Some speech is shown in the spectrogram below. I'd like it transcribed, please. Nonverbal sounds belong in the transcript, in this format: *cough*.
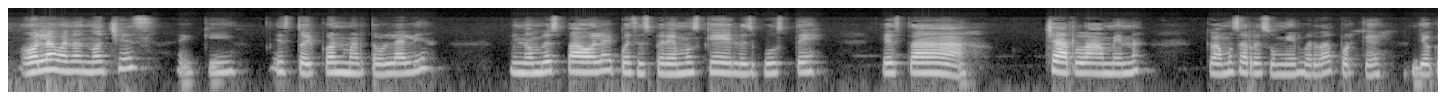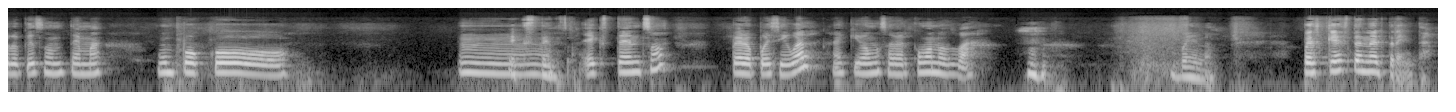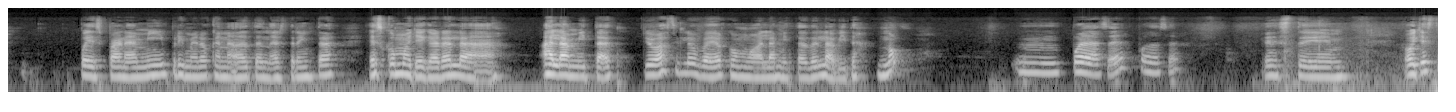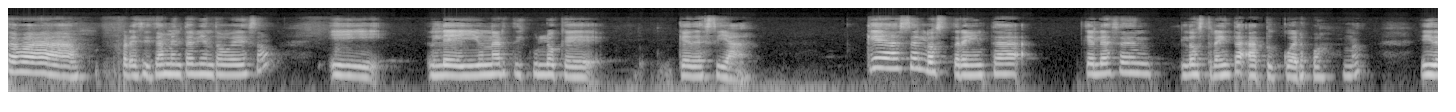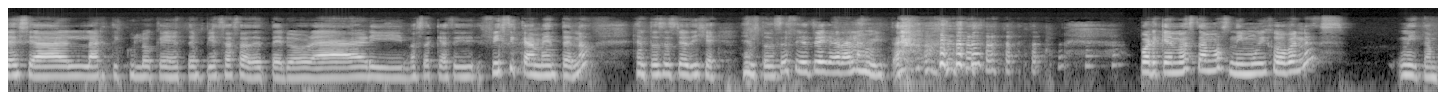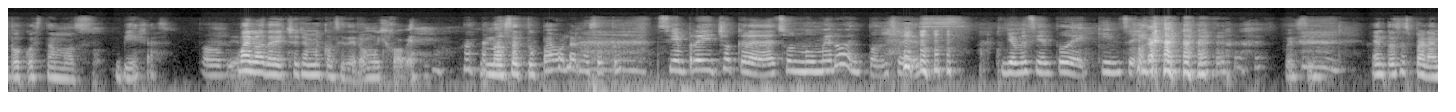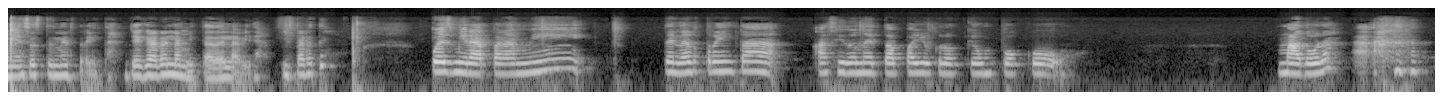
Hola, buenas noches. Aquí estoy con Marta Eulalia. Mi nombre es Paola y pues esperemos que les guste esta charla amena que vamos a resumir, ¿verdad? Porque yo creo que es un tema un poco mm, extenso. extenso, pero pues igual, aquí vamos a ver cómo nos va. *laughs* bueno, pues ¿qué es tener 30? pues para mí, primero que nada, tener 30 es como llegar a la, a la mitad. Yo así lo veo como a la mitad de la vida, ¿no? Mm, puede ser, puede ser. Este, hoy estaba precisamente viendo eso y leí un artículo que, que decía, ¿qué hacen los 30, qué le hacen los 30 a tu cuerpo, ¿no? Y decía el artículo que te empiezas a deteriorar y no sé qué así físicamente, ¿no? Entonces yo dije, entonces sí es llegar a la mitad. *laughs* Porque no estamos ni muy jóvenes, ni tampoco estamos viejas. Bueno, de hecho yo me considero muy joven. No sé tú, Paola, no sé tú. Siempre he dicho que la edad es un número, entonces *laughs* yo me siento de 15. pues sí. Entonces para mí eso es tener 30, llegar a la mitad de la vida. ¿Y para ti? Pues mira, para mí tener 30 ha sido una etapa yo creo que un poco madura. *laughs*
